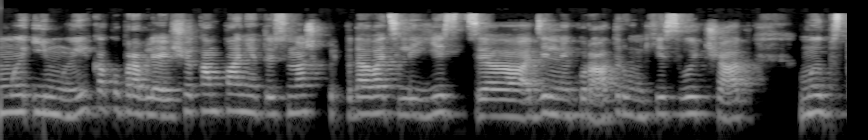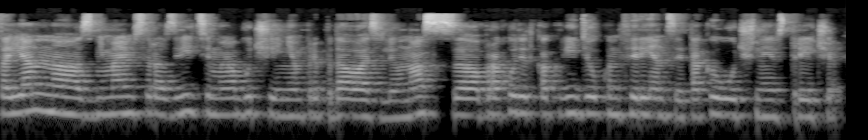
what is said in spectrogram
мы и мы, как управляющая компания, то есть у наших преподавателей есть а, отдельный куратор, у них есть свой чат, мы постоянно занимаемся развитием и обучением преподавателей, у нас а, проходят как видеоконференции, так и очные встречи.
